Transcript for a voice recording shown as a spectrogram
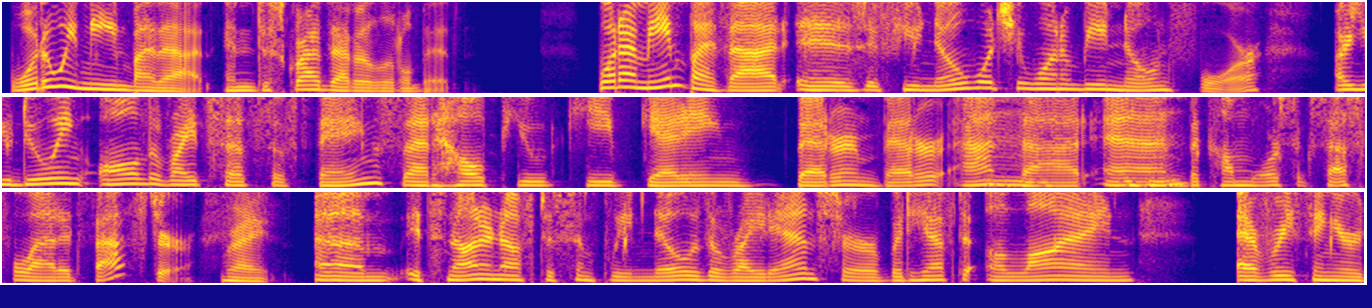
What do we mean by that? And describe that a little bit. What I mean by that is if you know what you want to be known for, are you doing all the right sets of things that help you keep getting better and better at that and become more successful at it faster? Right. um, it's not enough to simply know the right answer, but you have to align everything you're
